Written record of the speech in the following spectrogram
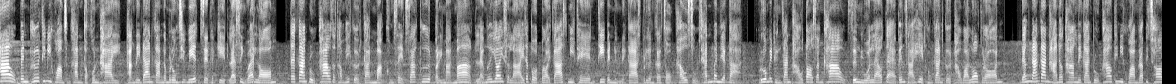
ข้าวเป็นพืชที่มีความสำคัญต่อคนไทย ทั้งในด้านการดำรงชีวิต เศรษฐกิจและสิ่งแวดล้อม แต่การปลูกข้าวจะทำให้เกิดการหมักของเศษซากพืชปริมาณมาก และเมื่อย่อยสลายจะปลดปล่อยก๊าซมีเทน ที่เป็นหนึ่งในก๊าซเรือนกระจกเข้าสู่ชั้นบรรยากาศ รวมไปถึงการเผาต่อสังข้าว ซึ่งล้วนแล้วแต่เป็นสาเหตุของการเกิดภาวะโลกร้อนดังนั้นการหาแนวทางในการปลูกข้าวที่มีความรับผิดชอบ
